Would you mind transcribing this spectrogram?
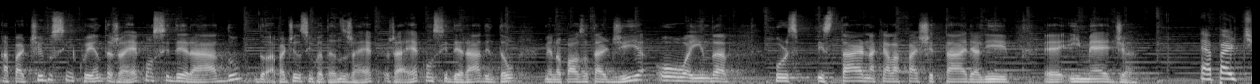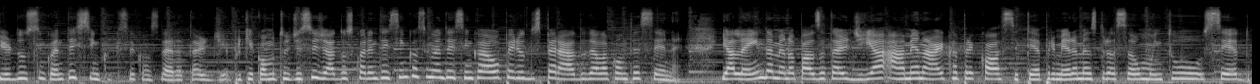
a partir dos 50 já é considerado, a partir dos 50 anos já é, já é considerado, então, menopausa tardia ou ainda por estar naquela faixa etária ali, é, em média, é a partir dos 55 que se considera tardia. Porque, como tu disse, já dos 45 a 55 é o período esperado dela acontecer, né? E além da menopausa tardia, a menarca precoce, ter a primeira menstruação muito cedo.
